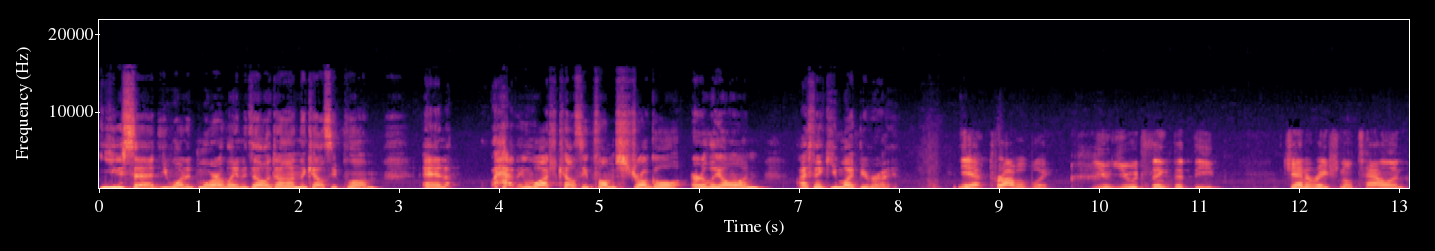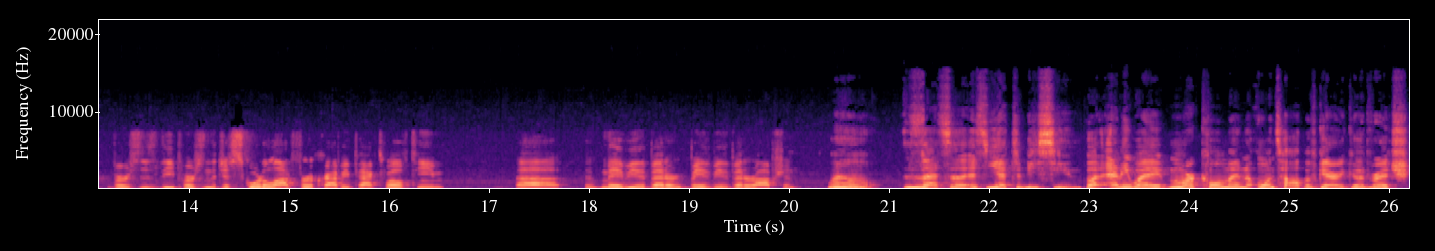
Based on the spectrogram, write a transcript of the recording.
you said you wanted more Elena Delle Donne than Kelsey Plum. And having watched Kelsey Plum struggle early on, I think you might be right. Yeah, probably. You you would think that the generational talent versus the person that just scored a lot for a crappy Pac-12 team, uh, maybe the better maybe be the better option. Well, that's a, it's yet to be seen. But anyway, Mark Coleman on top of Gary Goodridge.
